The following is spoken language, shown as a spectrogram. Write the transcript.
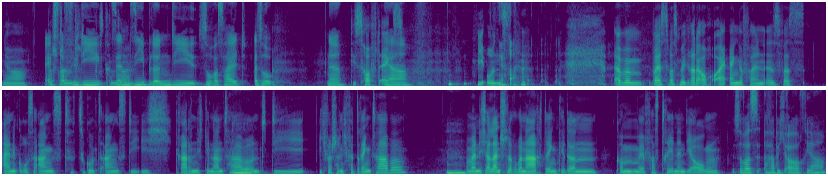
Ja. Extra stimmt. für die Sensiblen, sein. die sowas halt, also, ne? Die Soft-Eggs. Ja. Wie uns. Ja. Aber weißt du, was mir gerade auch eingefallen ist, was eine große Angst, Zukunftsangst, die ich gerade nicht genannt habe mhm. und die ich wahrscheinlich verdrängt habe. Mhm. Und wenn ich allein schon darüber nachdenke, dann kommen mir fast Tränen in die Augen. Sowas habe ich auch, ja.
